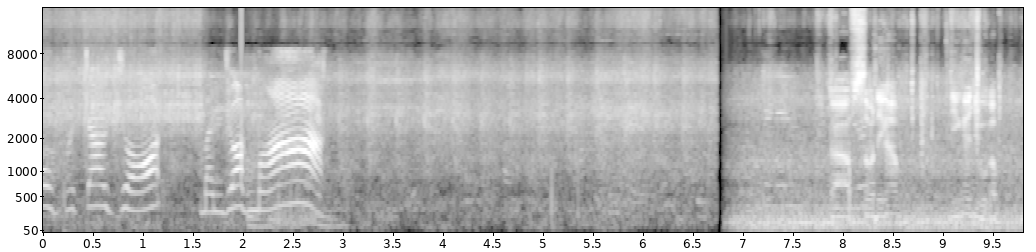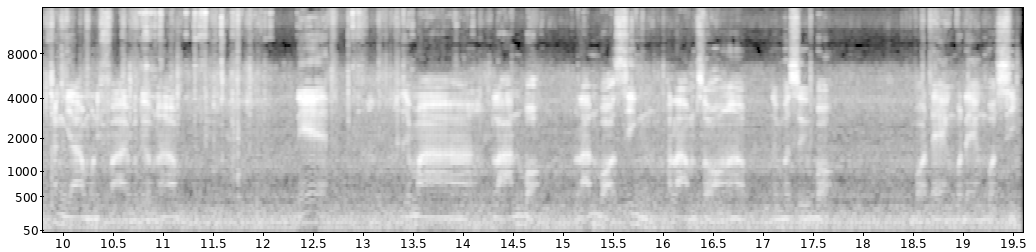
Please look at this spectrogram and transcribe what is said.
้พระเจ้าจอร์ดมันยอดมากครับสวัสดีครับนี่ก็อยู่กับช่างยาโมดิฟายเหมือนเดิมนะครับ นี่จะมาร้านเบาะร้านเบาะซิ่งพระรามสองนะครับจะมาซื้อเบาะเบาะแดงเบาะแดงเบาะซิ่ง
